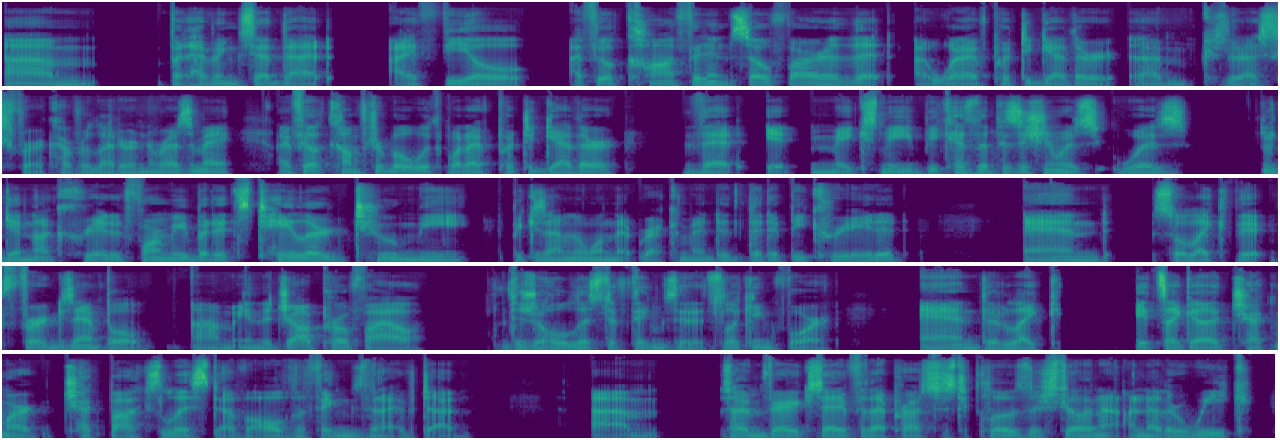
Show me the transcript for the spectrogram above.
Um, but having said that, I feel I feel confident so far that uh, what I've put together, because um, it asks for a cover letter and a resume, I feel comfortable with what I've put together. That it makes me because the position was was again not created for me, but it's tailored to me because I'm the one that recommended that it be created. And so, like that, for example, um, in the job profile, there's a whole list of things that it's looking for, and they're like it's like a checkmark checkbox list of all the things that I've done. Um, so I'm very excited for that process to close. There's still an, another week,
